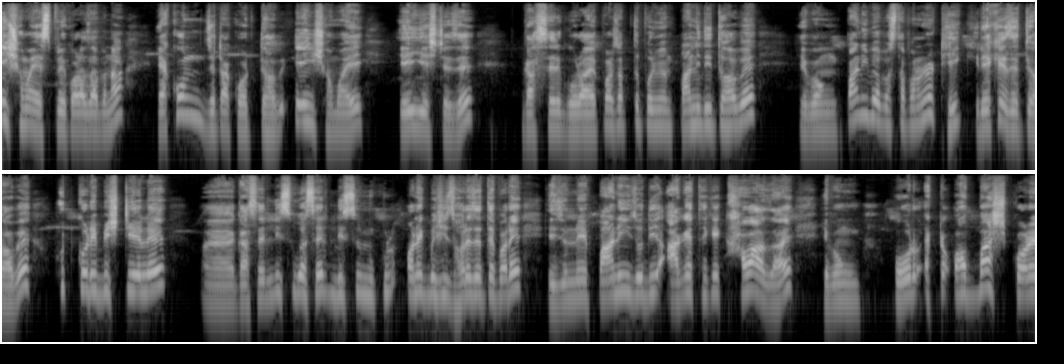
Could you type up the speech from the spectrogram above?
এই সময় স্প্রে করা যাবে না। এখন যেটা করতে হবে, এই সময়ে এই স্টেজে গাছের গোড়ায় পর্যাপ্ত পরিমাণ পানি দিতে হবে। এবং পানি ব্যবস্থাপনাটা ঠিক রেখে যেতে হবে। হুট করে বৃষ্টি এলে গাছের লিচু গাছের লিচুর মুকুল অনেক বেশি ঝরে যেতে পারে। এই জন্যে পানি যদি আগে থেকে খাওয়া যায় এবং ওর একটা অভ্যাস করে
